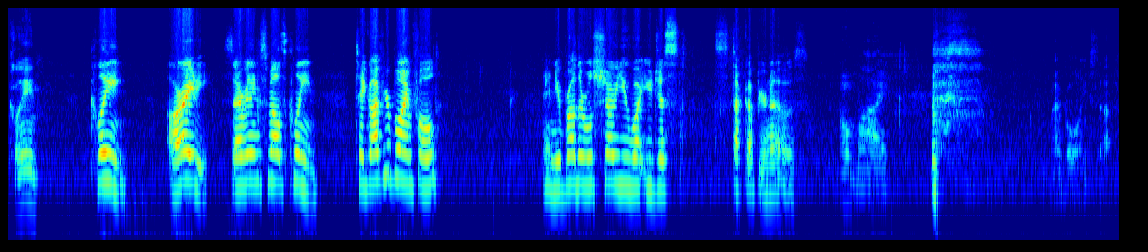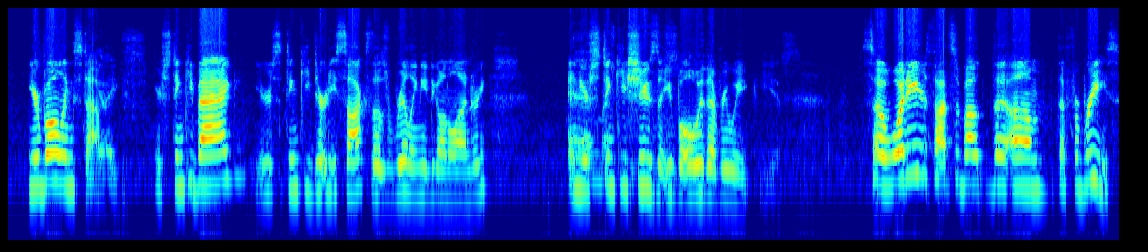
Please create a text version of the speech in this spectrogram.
Clean. Clean. Alrighty. So everything smells clean. Take off your blindfold. And your brother will show you what you just stuck up your nose. Oh my. My bowling stuff. Your bowling stuff. Yikes. Your stinky bag. Your stinky dirty socks. Those really need to go in the laundry. And your And my stinky stinky shoes that you bowl with every week. Yes. So what are your thoughts about the um the Febreze?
